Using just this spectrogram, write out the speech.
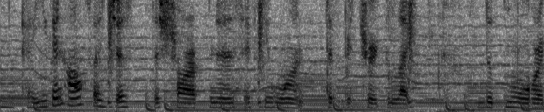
Okay, you can also adjust the sharpness if you want the picture to like look more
